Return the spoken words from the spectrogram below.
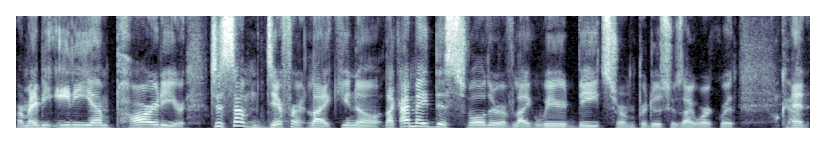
or maybe EDM party, or just something different. Like you know, like I made this folder of like weird beats from producers I work with, Okay. and,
